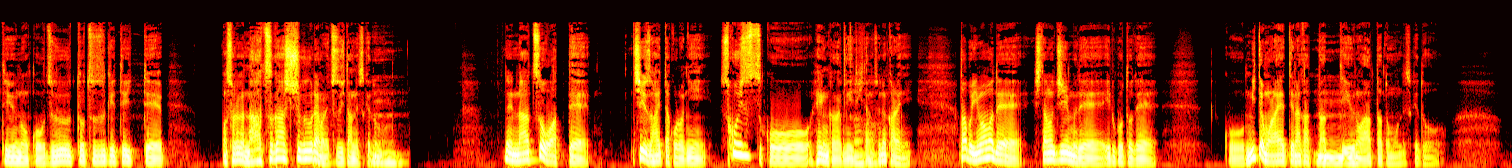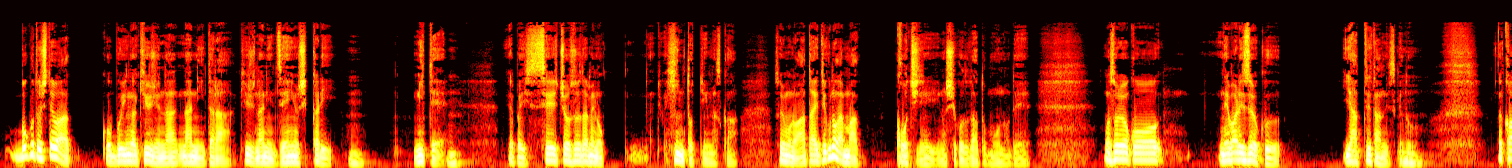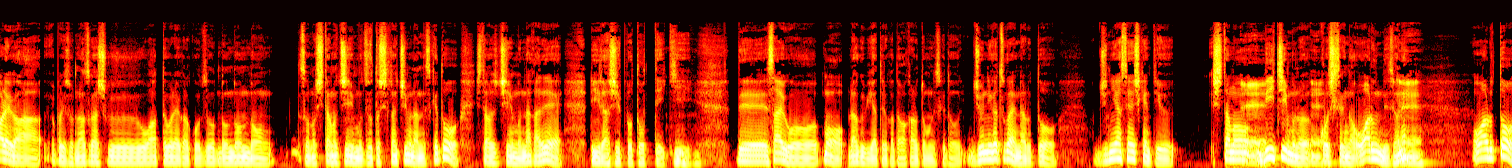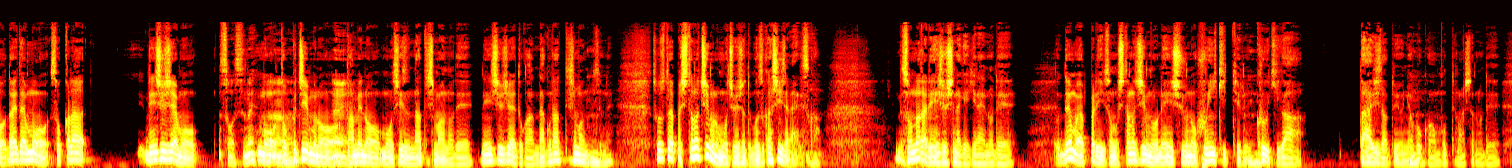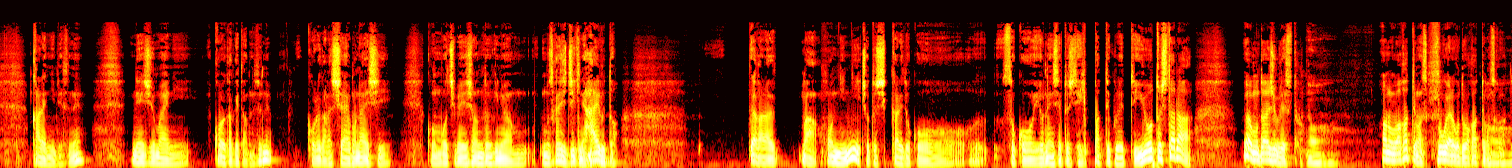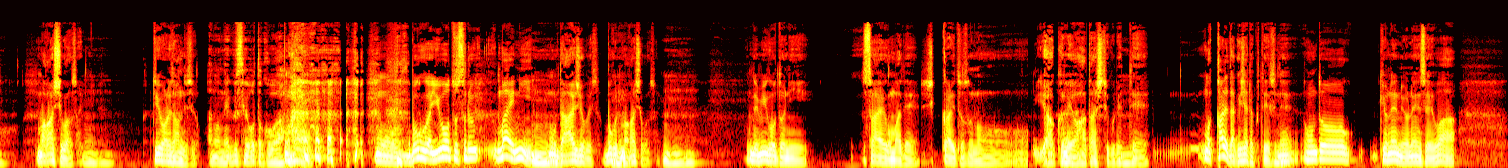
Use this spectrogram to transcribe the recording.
ていうのをこうずーっと続けていって、まあそれが夏合宿ぐらいまで続いたんですけど、で、夏終わって、シーズン入った頃に、少しずつこう変化が見えてきたんですよね、彼に。多分今まで下のチームでいることで、こう見てもらえてなかったっていうのがあったと思うんですけど、僕としては、こう部員が90何何人いたら、90何人全員をしっかり見て、やっぱり成長するためのヒントって言いますか、そういうものを与えていくのが、まあ、コーチの仕事だと思うので、まあ、それをこう、粘り強くやってたんですけど、彼が、やっぱりその夏合宿終わったぐらいから、こう、どんどんどんどん、その下のチーム、ずっと下のチームなんですけど、下のチームの中でリーダーシップを取っていき、で、最後、もうラグビーやってる方わかると思うんですけど、12月ぐらいになると、ジュニア選手権っていう、下の B チームの公式戦が終わるんですよね。ええ終わると、大体もうそこから練習試合も、そうですね。もうトップチームのための。のもうシーズンになってしまうので、練習試合とかなくなってしまうんですよね。そうするとやっぱ下のチームのモチベーションって難しいじゃないですか。でその中で練習しなきゃいけないので、でもやっぱりその下のチームの練習の雰囲気っていう空気が大事だというふうには僕は思ってましたので、彼にですね、練習前に声かけたんですよね。これから試合もないし、こうモチベーションの時には難しい時期に入ると。だから、まあ本人にちょっとしっかりとこう、そこを4年生として引っ張ってくれって言おうとしたら、いやもう大丈夫ですと。あの、分かってます。僕やること分かってますからと。任してください。って言われたんですよ。あの寝癖男は。もう僕が言おうとする前に、もう大丈夫です。僕に任せてください。で、見事に最後までしっかりとその役目を果たしてくれて、まあ彼だけじゃなくてですね、本当去年の4年生は、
